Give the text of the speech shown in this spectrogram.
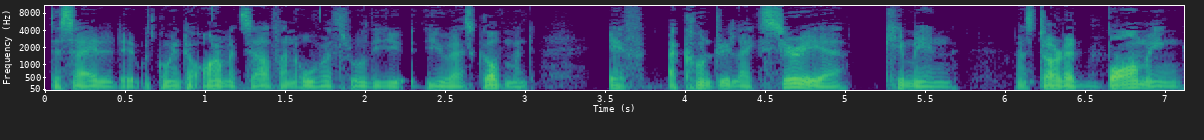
decided it was going to arm itself and overthrow the, the US government, if a country like Syria came in and started bombing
